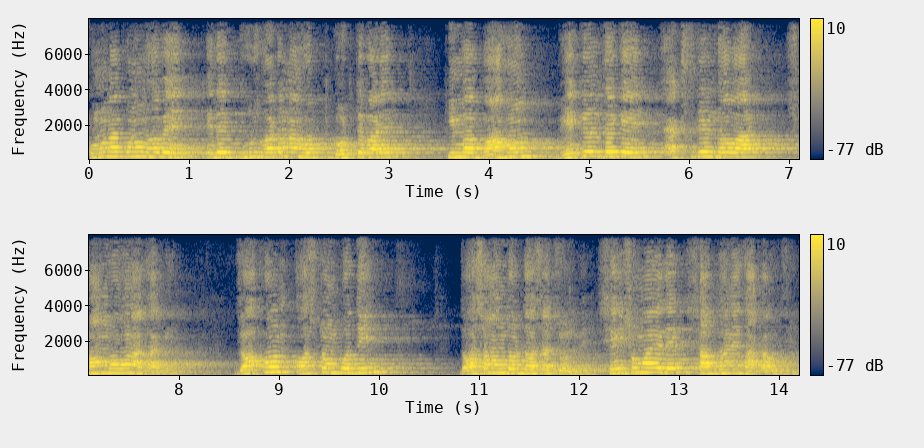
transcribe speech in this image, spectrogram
কোনো না কোনোভাবে এদের দুর্ঘটনা ঘট- ঘটতে পারে। কিংবা বাহন, ভেহিকেল থেকে অ্যাক্সিডেন্ট হওয়ার সম্ভাবনা থাকে। যখন অষ্টমপতি দশা অন্তর্দশা চলবে, সেই সময় এদের সাবধানে থাকা উচিত।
